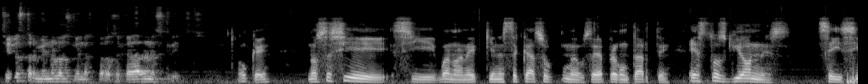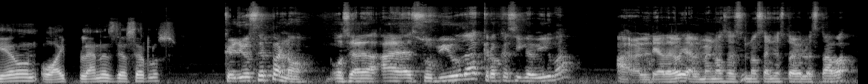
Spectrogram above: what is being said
Sí los terminó los guiones, pero se quedaron escritos. Ok. No sé si, si, bueno, aquí en este caso me gustaría preguntarte, ¿estos guiones se hicieron o hay planes de hacerlos? Que yo sepa, no. O sea, su viuda creo que sigue viva. Al día de hoy, al menos hace unos años todavía lo estaba.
